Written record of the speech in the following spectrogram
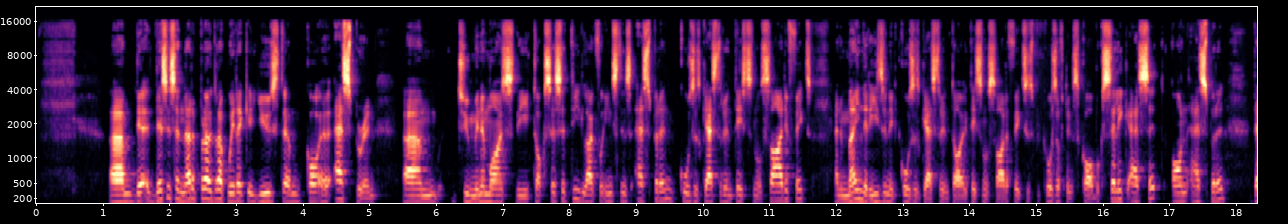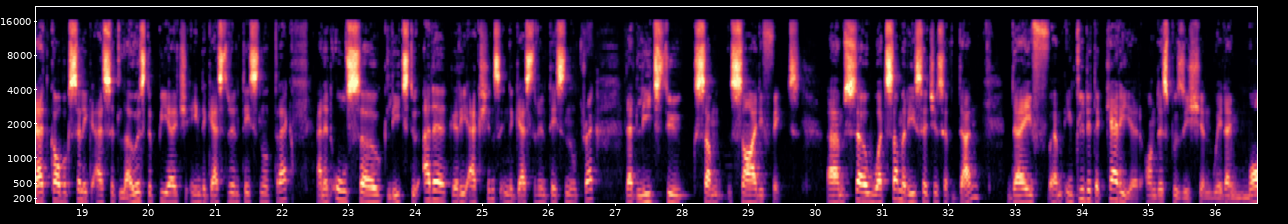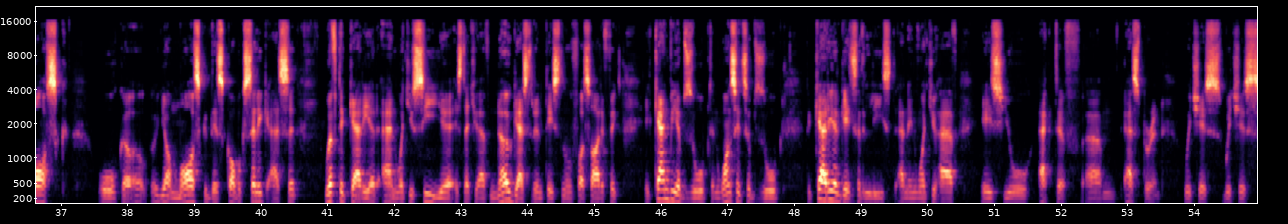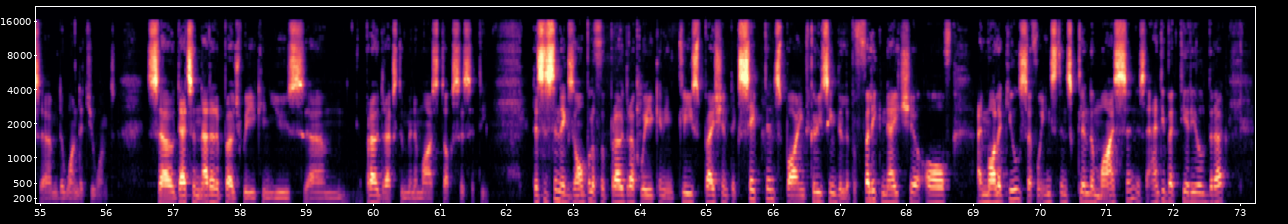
Um, this is another prodrug where they used um, uh, aspirin um, to minimize the toxicity. Like for instance, aspirin causes gastrointestinal side effects, and the main reason it causes gastrointestinal side effects is because of the carboxylic acid on aspirin. That carboxylic acid lowers the pH in the gastrointestinal tract, and it also leads to other reactions in the gastrointestinal tract that leads to some side effects. Um, so what some researchers have done they've um, included a carrier on this position where they mask or uh, yeah, mask this carboxylic acid with the carrier and what you see here is that you have no gastrointestinal side effects. It can be absorbed and once it's absorbed the carrier gets released, and then what you have is your active um, aspirin, which is which is um, the one that you want. So that's another approach where you can use um, prodrugs to minimize toxicity. This is an example of a prodrug where you can increase patient acceptance by increasing the lipophilic nature of a molecule. So for instance, clindamycin is an antibacterial drug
